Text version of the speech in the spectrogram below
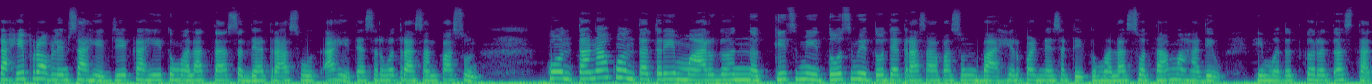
काही प्रॉब्लेम्स आहेत जे काही तुम्हाला आता सध्या त्रास होत आहे त्या सर्व त्रासांपासून कोणता ना कोणता तरी मार्ग नक्कीच मिळतोच मिळतो त्या त्रासापासून बाहेर पडण्यासाठी. तुम्हाला स्वतः महादेव ही मदत करत असतात.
